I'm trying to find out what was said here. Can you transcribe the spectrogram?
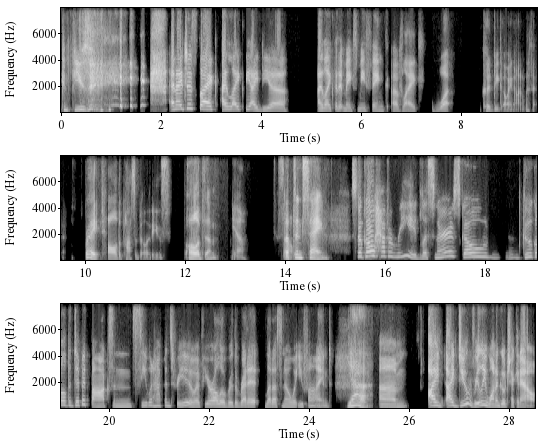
confusing. and I just like, I like the idea. I like that it makes me think of like what could be going on with it, Right. all the possibilities. All of them. Yeah. So, That's insane. So go have a read, listeners. Go Google the Dybbuk box and see what happens for you. If you're all over the Reddit, let us know what you find. Yeah. um i i do really want to go check it out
